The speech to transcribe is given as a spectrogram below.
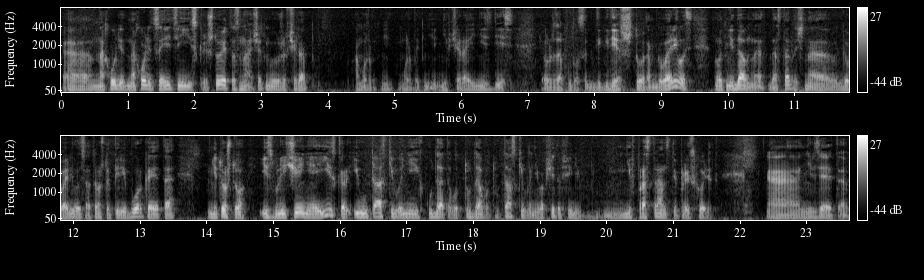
э, находит, находятся эти искры. Что это значит? Мы уже вчера, а может быть, не, может быть не, не вчера и не здесь, я уже запутался, где, где что там говорилось. Но вот недавно достаточно говорилось о том, что переборка – это не то, что извлечение искр и утаскивание их куда-то вот туда, вот утаскивание, вообще это все не, не в пространстве происходит. А, нельзя это,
